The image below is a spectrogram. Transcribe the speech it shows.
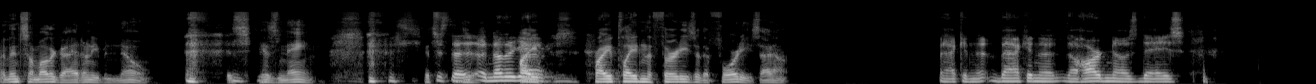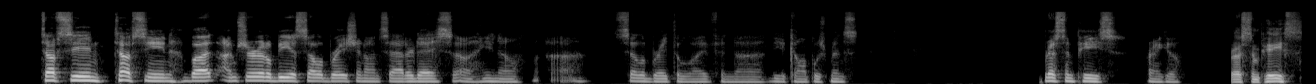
and then some other guy I don't even know his his name. it's just a, another guy Probably played in the thirties or the forties. I don't. back in the back in the the hard nosed days. Tough scene, tough scene, but I'm sure it'll be a celebration on Saturday. So you know, uh, celebrate the life and uh, the accomplishments. Rest in peace, Franco. Rest in peace.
